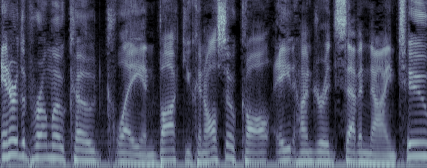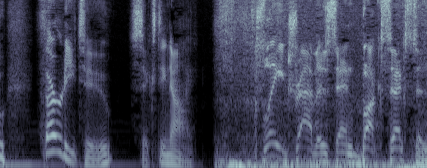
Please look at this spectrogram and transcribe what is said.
Enter the promo code Clay and Buck. You can also call 800-792-3269. Clay Travis and Buck Sexton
